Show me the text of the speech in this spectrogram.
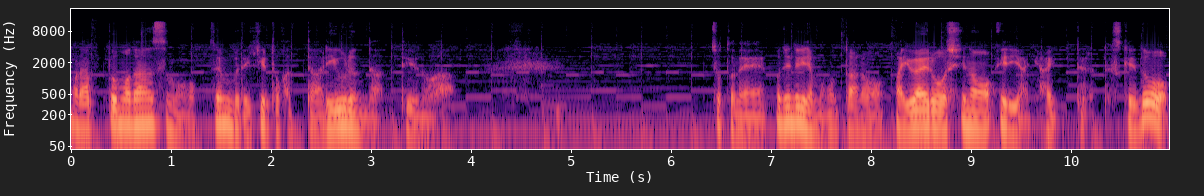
ラップもダンスも全部できるとかってあり得るんだっていうのは、ちょっとね、個人的にはもう本当あの、まあ、いわゆる推しのエリアに入ってるんですけど、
